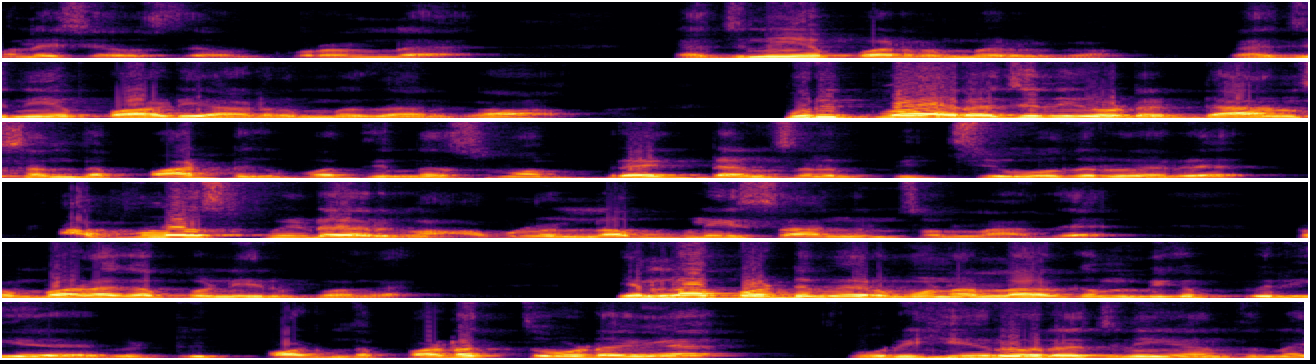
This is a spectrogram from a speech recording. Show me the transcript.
மலேசியா வாசுதேவன் குரலில் ரஜினியை பாடுற மாதிரி இருக்கும். ரஜினியை பாடி ஆடுற மாதிரி தான் இருக்கும். குறிப்பாக ரஜினியோட டான்ஸ் அந்த பாட்டுக்கு பார்த்தீங்கன்னா சும்மா பிரேக் டான்ஸ் எல்லாம் பிச்சு உதறுவார். அவ்வளோ ஸ்பீடாக இருக்கும். அவ்வளோ லவ்லி சாங்குன்னு சொல்லலாம் அது. ரொம்ப அழகாக பண்ணியிருப்பாங்க. எல்லா பாட்டுமே ரொம்ப நல்லா இருக்கும். மிகப்பெரிய வெற்றி பா இந்த படத்தோடைய ஒரு ஹீரோ ரஜினிகாந்த்னா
